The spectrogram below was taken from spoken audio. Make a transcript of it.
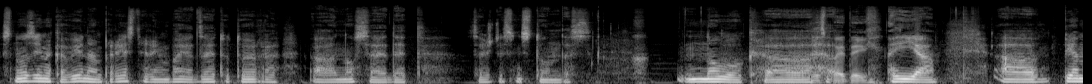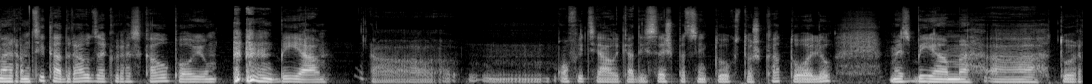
tas nozīmē, ka vienam priesterim vajadzētu tur uh, nosēdēt 60 stundas. Nu, lūk, uh, Iespējīgi. Jā. Uh, piemēram, citā draudzē, kur es kalpoju, bija Uh, oficiāli kādi 16,000 katoļu. Mēs bijām uh, tur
